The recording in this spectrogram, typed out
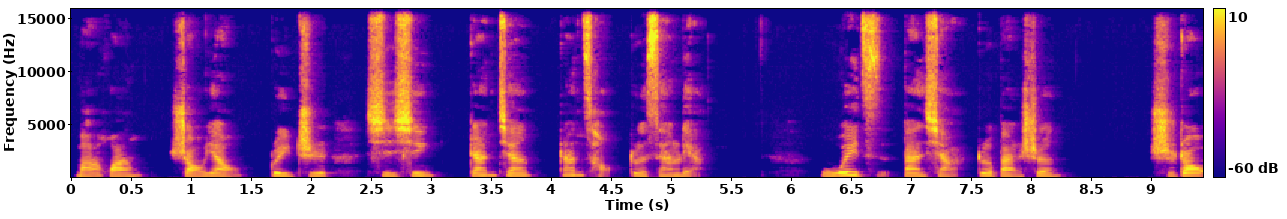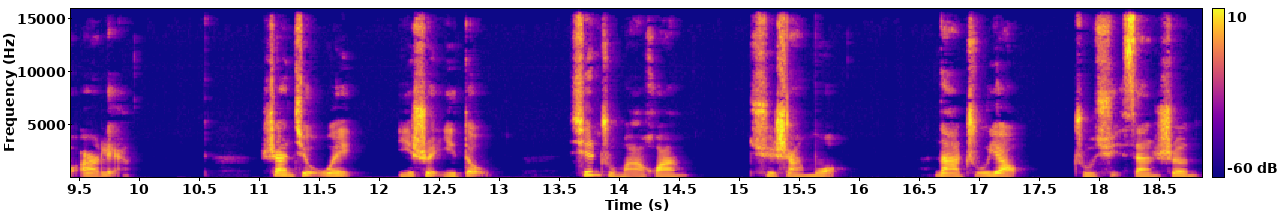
麻黄、芍药、桂枝、细辛、干姜、甘草各三两，五味子、半夏各半升，石膏二两。上九味。以水一斗，先煮麻黄，去上沫，纳诸药，煮取三升。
